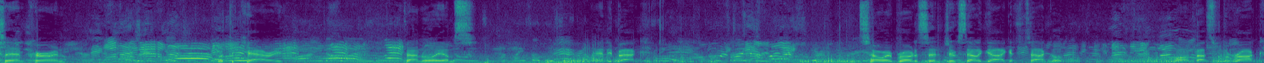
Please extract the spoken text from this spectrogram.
Sam Curran with the carry. Don Williams. Hurt. Andy Beck. Tori Broderson jukes out a guy, gets tackled. Juan Best with the rock.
